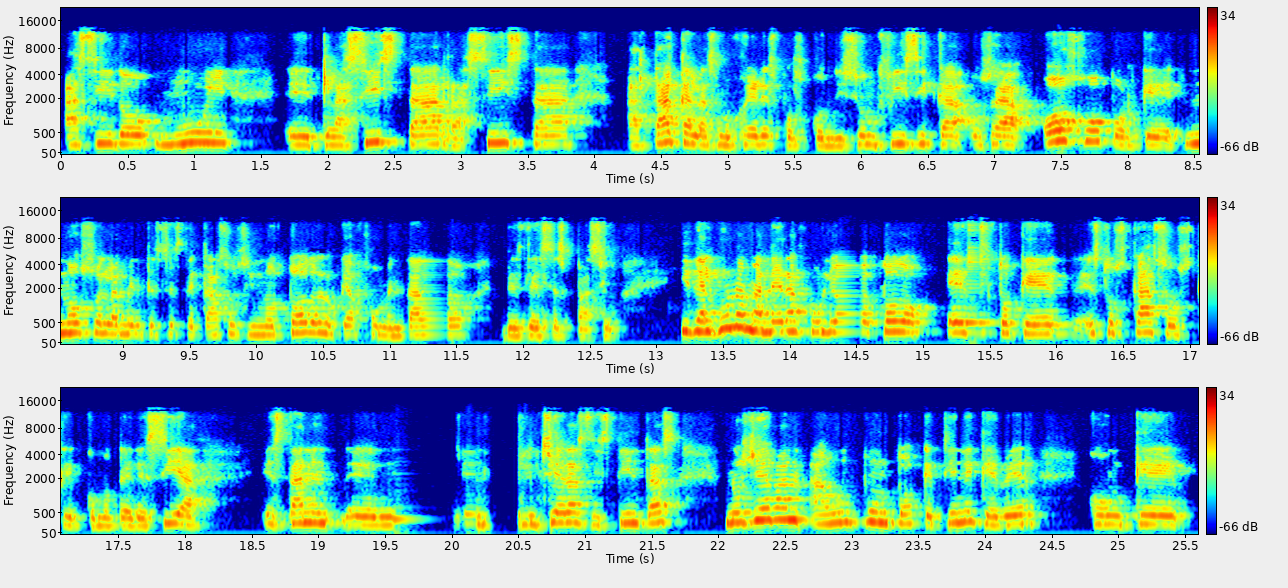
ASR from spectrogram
ha sido muy eh, clasista, racista, ataca a las mujeres por su condición física, o sea, ojo porque no solamente es este caso, sino todo lo que ha fomentado desde ese espacio. Y de alguna manera, Julio, todo esto que, estos casos que, como te decía, están en, trincheras distintas, nos llevan a un punto que tiene que ver con que,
